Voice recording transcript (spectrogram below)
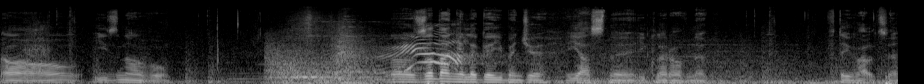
O, i znowu. No, zadanie Legei będzie jasne i klarowne w tej walce.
